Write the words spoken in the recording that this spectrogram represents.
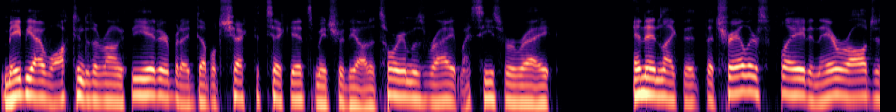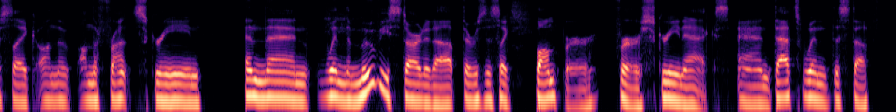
Maybe I walked into the wrong theater, but I double checked the tickets, made sure the auditorium was right, my seats were right. And then like the the trailers played and they were all just like on the on the front screen. And then when the movie started up, there was this like bumper for Screen X and that's when the stuff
